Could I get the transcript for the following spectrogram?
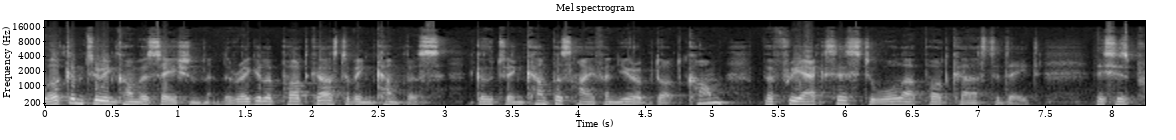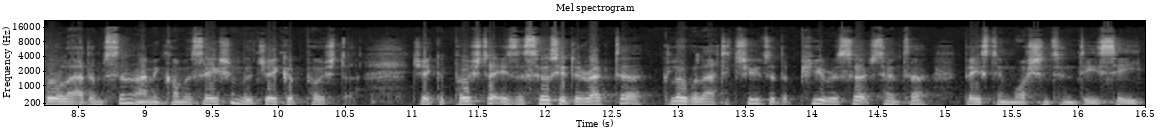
Welcome to In Conversation, the regular podcast of Encompass. Go to encompass-europe.com for free access to all our podcasts to date. This is Paul Adamson. And I'm in conversation with Jacob Poushter. Jacob Poushter is Associate Director, Global Attitudes at the Pew Research Center based in Washington, D.C.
